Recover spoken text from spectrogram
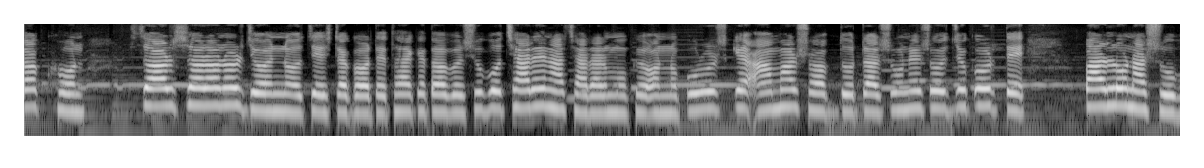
তখন চর সরানোর জন্য চেষ্টা করতে থাকে, তবে শুভ ছাড়ে না, ছাড়ার মুখে অন্য পুরুষকে আমার শব্দটা শুনে সহ্য করতে পারল না শুভ।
